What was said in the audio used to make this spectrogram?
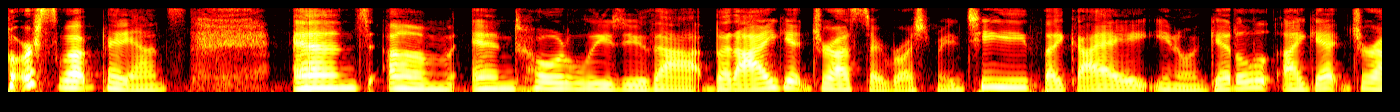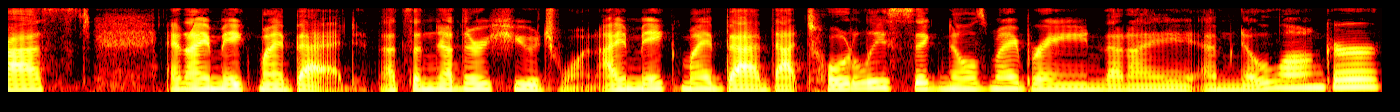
or sweatpants and um and totally do that. But I get dressed, I brush my teeth, like I, you know, get a I get dressed and I make my bed. That's another huge one. I make my bed. That totally signals my brain that I am no longer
